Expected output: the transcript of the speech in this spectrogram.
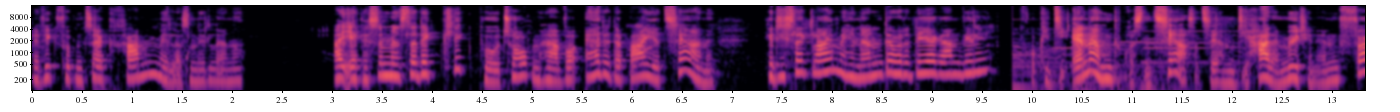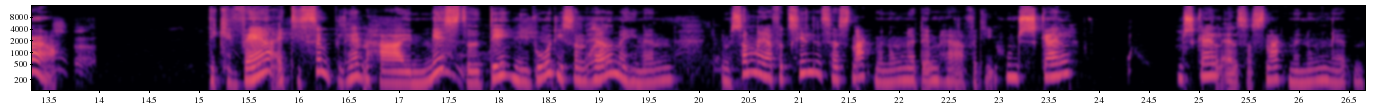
Kan vi ikke få dem til at kramme eller sådan et eller andet? Ej, jeg kan simpelthen slet ikke klikke på Torben her. Hvor er det da bare irriterende. Kan de slet ikke lege med hinanden? Det var det, det jeg gerne ville. Okay, Diana, hun kan præsentere sig til ham. De har da mødt hinanden før. Det kan være, at de simpelthen har mistet det niveau, de sådan havde med hinanden. Jamen, så må jeg få tillid til at snakke med nogle af dem her, fordi hun skal, hun skal altså snakke med nogle af dem.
